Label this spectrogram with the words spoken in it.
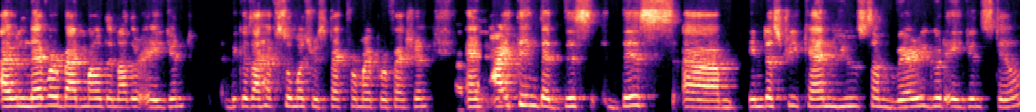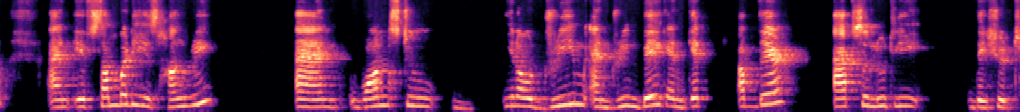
i will never badmouth another agent because i have so much respect for my profession. And i think that this this um, industry can use some very good agents still. And if somebody is hungry and wants to you know dream and dream big and get up there absolutely they should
